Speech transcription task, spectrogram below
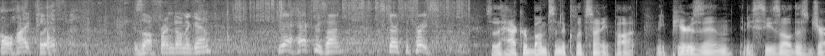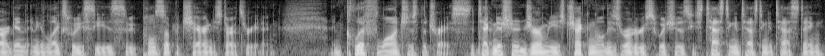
Oh, hi, Cliff. Is our friend on again? Yeah, hacker's on. Start the trace. So the hacker bumps into Cliff's honeypot and he peers in and he sees all this jargon and he likes what he sees. So he pulls up a chair and he starts reading. And Cliff launches the trace. The technician in Germany is checking all these rotary switches. He's testing and testing and testing.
